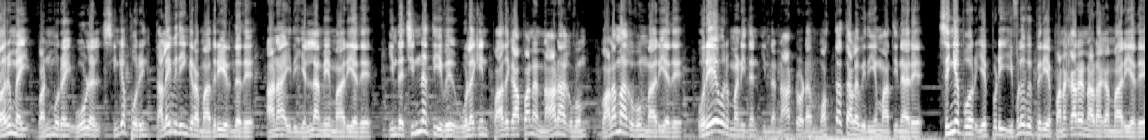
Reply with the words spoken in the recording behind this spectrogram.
வறுமை வன்முறை ஊழல் சிங்கப்பூரின் தலைவிதிங்கிற மாதிரி இருந்தது. ஆனா இது எல்லாமே மாறியது. இந்த சின்ன தீவு உலகின் பாதுகாப்பான நாடாகவும் வளமாகவும் மாறியது. ஒரே ஒரு மனிதன் இந்த நாட்டோட மொத்த தலைவிதியும் மாத்தினாரு. சிங்கப்பூர் எப்படி இவ்வளவு பெரிய பணக்கார நாடாக மாறியது?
